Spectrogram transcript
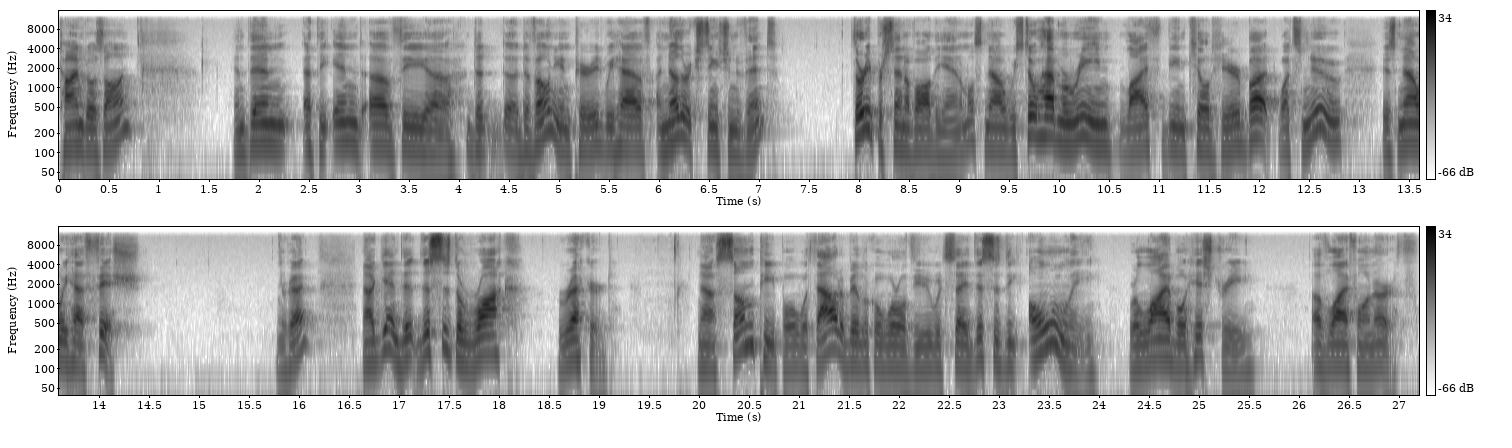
Time goes on, and then at the end of the, uh, Devonian period, we have another extinction event. 30% of all the animals. Now, we still have marine life being killed here, but what's new is now we have fish. Okay? Now again, th this is the rock record. Now some people without a biblical worldview would say this is the only reliable history of life on earth.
